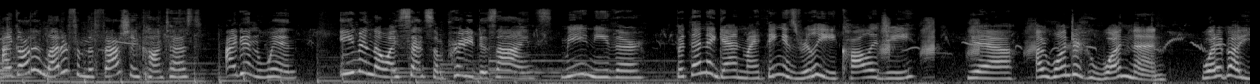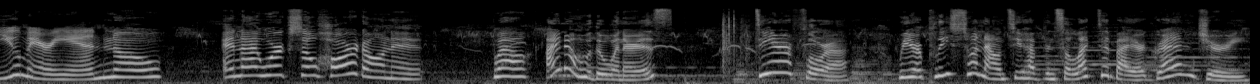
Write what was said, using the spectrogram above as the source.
I got a letter from the fashion contest. I didn't win, even though I sent some pretty designs. Me neither. But then again, my thing is really ecology. Yeah, I wonder who won then. What about you, Marianne? No. And I worked so hard on it. Well, I know who the winner is. Dear Flora, we are pleased to announce you have been selected by our grand jury.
